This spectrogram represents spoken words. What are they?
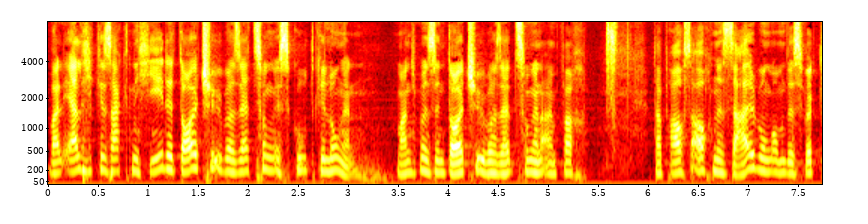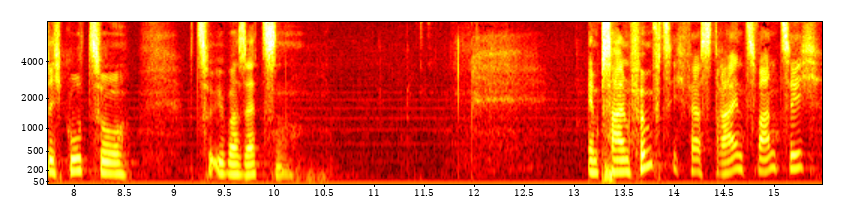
weil ehrlich gesagt nicht jede deutsche Übersetzung ist gut gelungen. Manchmal sind deutsche Übersetzungen einfach, da braucht es auch eine Salbung, um das wirklich gut zu, zu übersetzen. Im Psalm 50, Vers 23,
